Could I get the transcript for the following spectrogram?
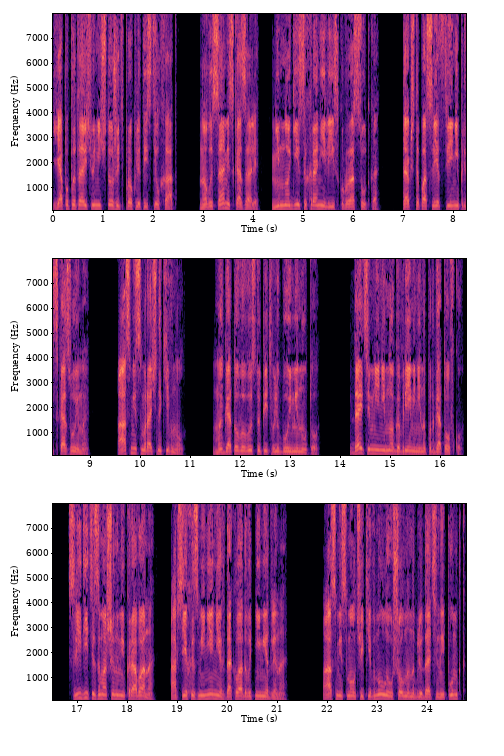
Я попытаюсь уничтожить проклятый стилхат. Но вы сами сказали, немногие сохранили искру рассудка, так что последствия непредсказуемы». Асмис мрачно кивнул. «Мы готовы выступить в любую минуту. Дайте мне немного времени на подготовку. Следите за машинами каравана, о всех изменениях докладывать немедленно. Асмис молча кивнул и ушел на наблюдательный пункт,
